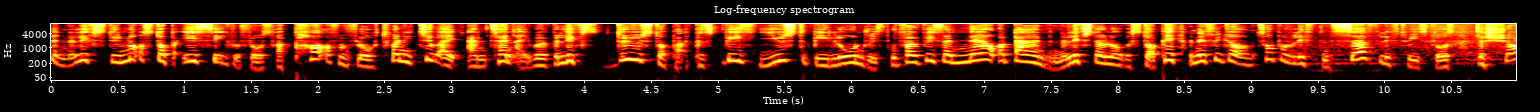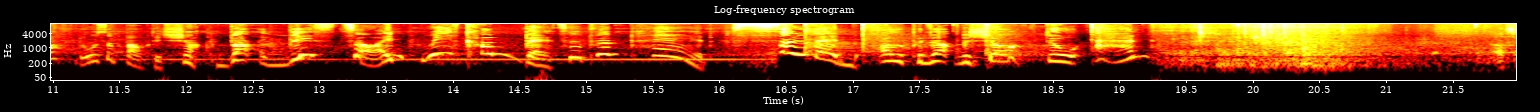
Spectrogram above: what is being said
then the lifts do not stop at these secret floors apart from floor 22A and 10A where the lifts do stop at because these used to be laundries. Although these are now abandoned, the lifts no longer stop here. And if we go on top of a lift and surf lift to these floors, the shaft doors are bolted shut. But this time, we've come better prepared. So then, open up the shaft door and That's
